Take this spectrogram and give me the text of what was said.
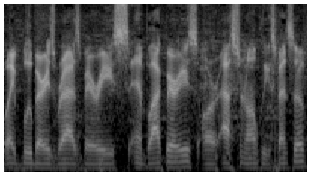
like blueberries, raspberries, and blackberries are astronomically expensive.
